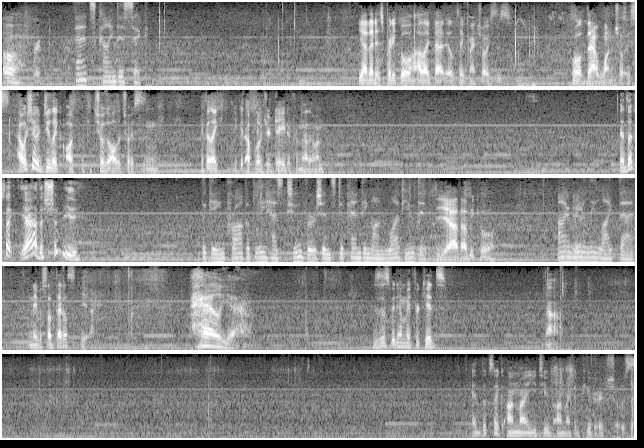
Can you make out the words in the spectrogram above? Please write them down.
Oh, frick. That's kinda sick. Yeah, that is pretty cool. I like that. It'll take my choices. Well, that one choice. I wish it would do like all- if it shows all the choices and if it like you could upload your data from the other one. It looks like yeah, this should be. The game probably has two versions depending on what you did. Yeah, that'd be cool. I Yeah. really like that. Enable subtitles? Yeah. Hell yeah. Is this video made for kids? Nah. It looks like on my YouTube, on my computer, it shows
